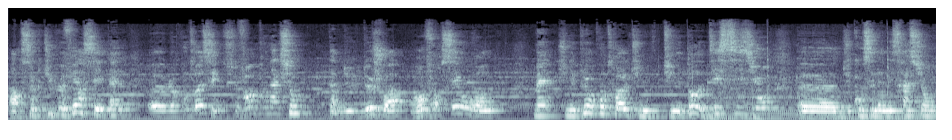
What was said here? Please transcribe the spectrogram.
Alors ce que tu peux faire, c'est euh, le contrôle, c'est vends ton action. Tu as deux, choix, renforcer ou vendre. Mais tu n'es plus au contrôle, tu, n'es pas aux décisions euh, du conseil d'administration.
